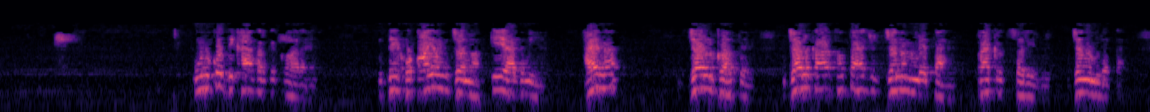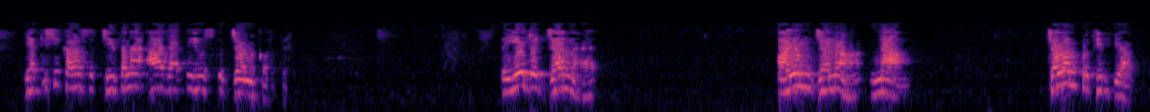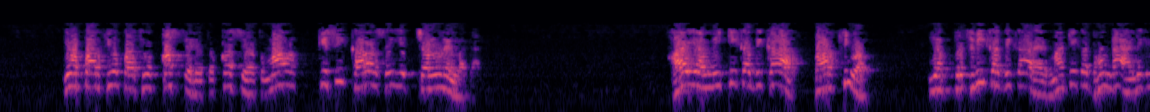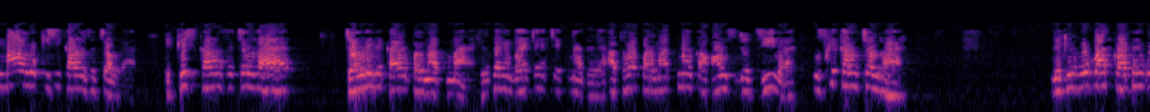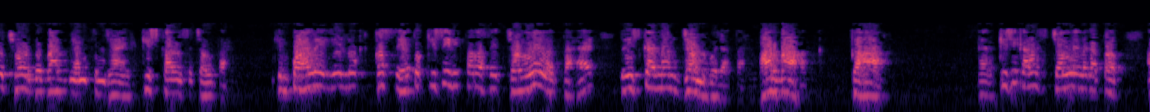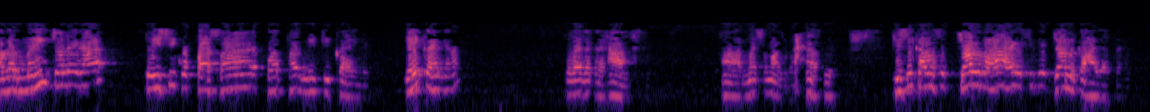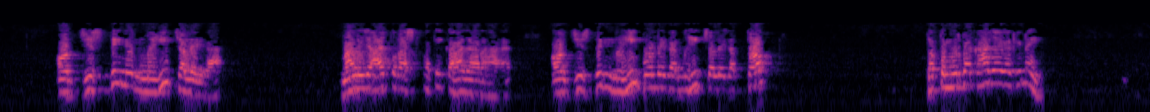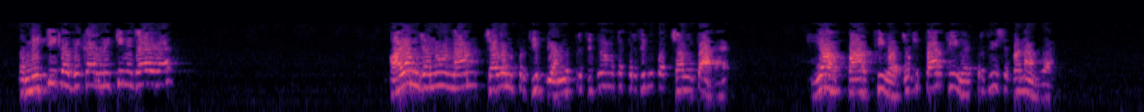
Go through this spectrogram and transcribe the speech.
उनको दिखा करके कह रहे हैं, देखो अयम जन, ये आदमी है। है ना? जन कहते हैं। जन का अर्थ होता है जो जन्म लेता है, प्राकृत शरीर में, जन्म लेता है। या किसी कारण से चेतना आ जाती है, उसको जन कहते हैं। तो ये जो जन है अयम जन नाम। चलन पृथ्व्या। यह पार्थिव पार्थिव कस्य है तो कस्य है तो मान किसी कारण से ये चलने लगा है। यह मिट्टी का विकार, पार्थिव। यह पृथ्वी का विकार है, माटी का ढोंढा है, लेकिन मान लो किसी कारण से चल रहा है। किस कारण से चल रहा है? चलने में कारण परमात्मा है। हृदय में बैठे हैं, चेतना दे रहे हैं। अथवा परमात्मा का अंश जो जीव है उसके कारण चल रहा है। लेकिन वो बात कहते हैं वो छोड़ दो बाद में हम समझाएँगे किस कारण से चलता है। लेकिन पहले ये लोग कष्ट है तो किसी भी तरह से चलने लगता है तो इसका नाम जन हो जाता है। भारवाहक कहा किसी कारण से चलने लगा तब तो, अगर नहीं चलेगा तो इसी को पाषाण पत्थर मिट्टी कहेंगे। यही कहेंगे ना? तो राजा कहे हाँ हाँ मैं समझ रहा हूँ। किसी कारण से चल रहा है, इसीलिए जन कहा जाता है। और जिस दिन ये नहीं चलेगा, मान लीजिए आज तो राष्ट्रपति कहा जा रहा है, और जिस दिन नहीं बोलेगा, नहीं चलेगा, तब तब तो मुर्दा कहा जाएगा कि नहीं? तो मिट्टी का विकार मिट्टी में जाएगा। अयम जनो नाम चलन पृथ्वी में पृथ्वी में तो पृथ्वी पर चलता है। यह पार्थिव जो कि पार्थिव है, पृथ्वी से बना हुआ है।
